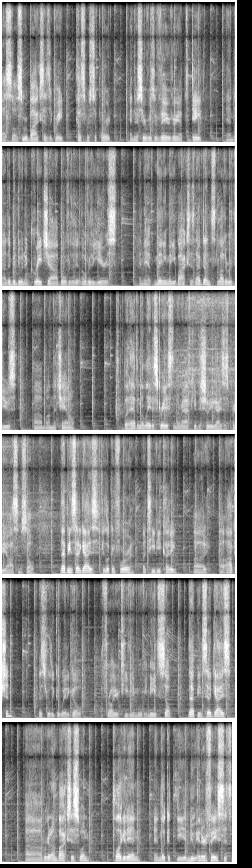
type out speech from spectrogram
Uh, so, Superbox has a great customer support, and their servers are very, very up to date. And uh, they've been doing a great job over the over the years and they have many, many boxes. And I've done a lot of reviews um, on the channel, but having the latest, greatest in the RAF Cave to show you guys is pretty awesome. So, that being said, guys, if you're looking for a TV cutting uh, uh, option, this is a really good way to go for all your TV and movie needs. So, that being said, guys, uh, we're gonna unbox this one, plug it in, and look at the new interface. It's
